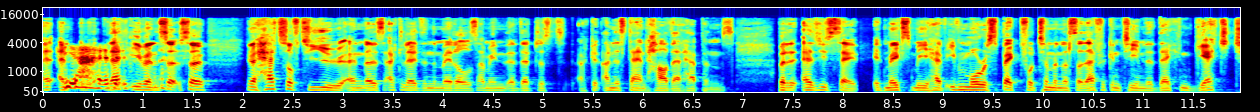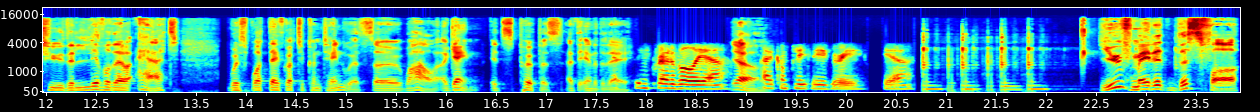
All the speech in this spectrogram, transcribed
And, and yeah, that even so, so you know, hats off to you and those accolades and the medals. I mean, that, that, just I can understand how that happens. But it, as you say, it makes me have even more respect for Tim and the South African team that they can get to the level they're at with what they've got to contend with. So, wow, again, it's purpose at the end of the day. It's incredible, yeah. Yeah. I completely agree. Yeah. You've made it this far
